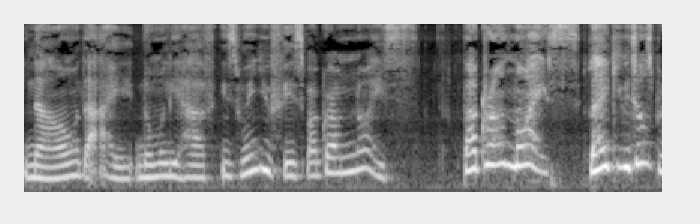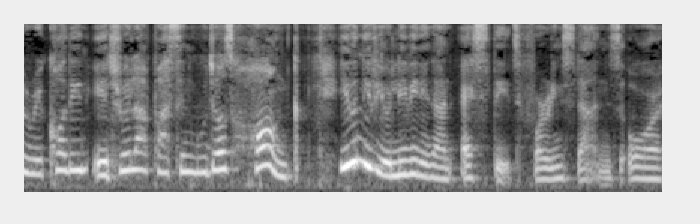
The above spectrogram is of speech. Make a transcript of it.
now that i normally have is when you face background noise background noise. Like you just be recording a trailer passing will just honk. Even if you're living in an estate, for instance, or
